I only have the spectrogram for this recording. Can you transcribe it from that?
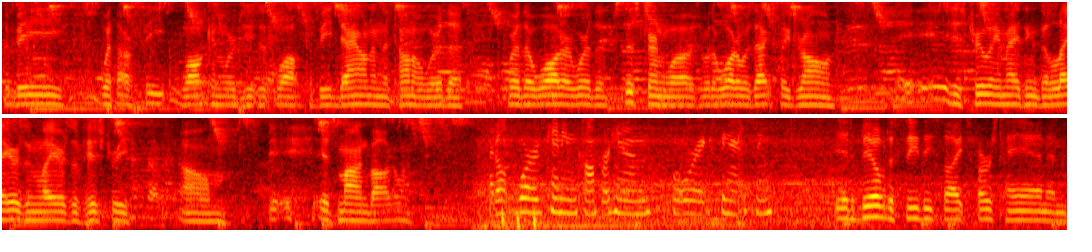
to be with our feet walking where Jesus walked, to be down in the tunnel where the where the water, where the cistern was, where the water was actually drawn. it is truly amazing. The layers and layers of history. Um, it, it's mind-boggling. I don't. Words can't even comprehend what we're experiencing yeah, to be able to see these sites firsthand and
